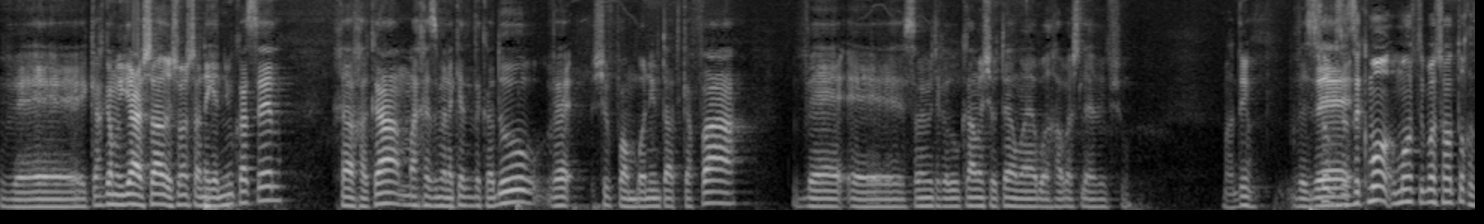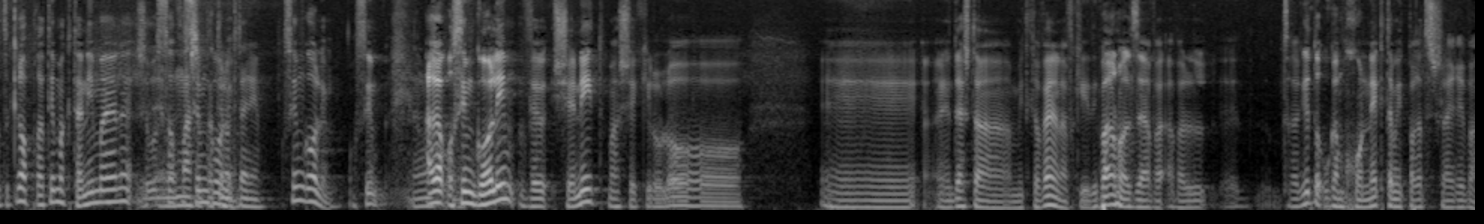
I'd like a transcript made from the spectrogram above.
וכך גם הגיע השער הראשון שלה נגד ניוקאסל, אחרי הרחקה, מאחז מנקט את הכדור, ושוב פעם בונים את ההתקפה, ושמים את הכדור כמה שיותר מהר ברחבה של היריב שוב. מדהים. וזה... זה, זה, זה כמו, כמו מה שאמרת תוך, זה כאילו הפרטים הקטנים האלה, שבסוף עושים גולים. הקטנים. עושים גולים. עושים, אגב, הפרטים. עושים גולים, ושנית, מה שכאילו לא... אה, אני יודע שאתה מתכוון אליו, כי דיברנו על זה, אבל, אבל אה, צריך להגיד, הוא גם חונק את המתפרצת של היריבה.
